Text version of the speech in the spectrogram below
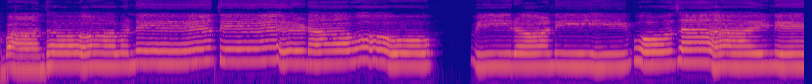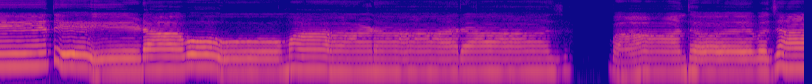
બાંધવને તેડાવો વીરની ભોજાઈને તેડાવો માણારાજ બાંધવ જા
